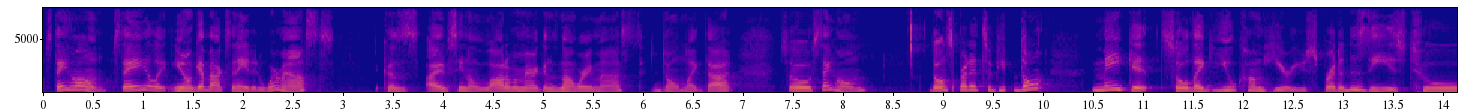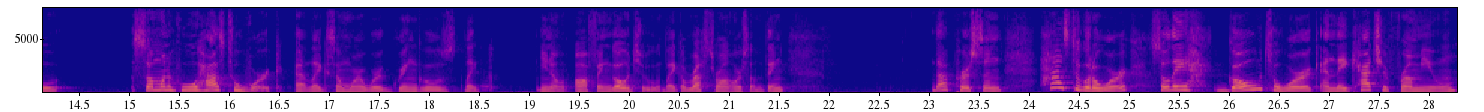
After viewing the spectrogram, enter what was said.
Stay home. Stay like, you know, get vaccinated. Wear masks because I've seen a lot of Americans not wearing masks. Don't like that. So stay home. Don't spread it to people. Don't make it so like you come here, you spread a disease to someone who has to work at like somewhere where gringos like you know, often go to, like a restaurant or something, that person has to go to work. So they go to work and they catch it from you.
